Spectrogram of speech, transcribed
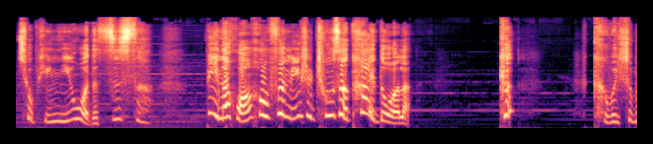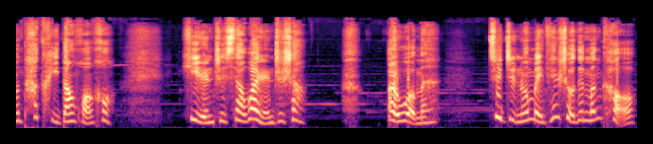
就凭你我的姿色，比那皇后分明是出色太多了。可，可为什么她可以当皇后，一人之下，万人之上？”而我们却只能每天守在门口，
